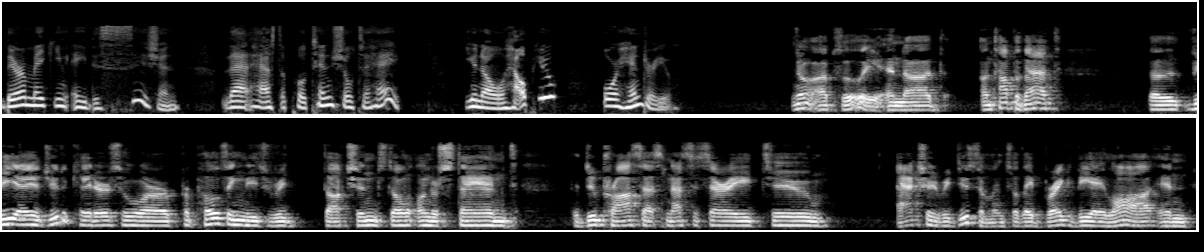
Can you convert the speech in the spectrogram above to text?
they're making a decision that has the potential to, hey, you know, help you or hinder you. No, absolutely. And, uh, on top of that, the VA adjudicators who are proposing these reductions don't understand the due process necessary to actually reduce them. And so they break VA law in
